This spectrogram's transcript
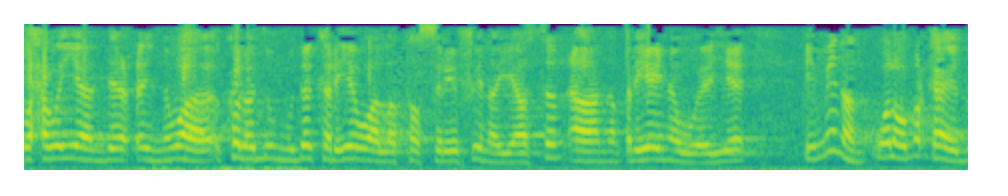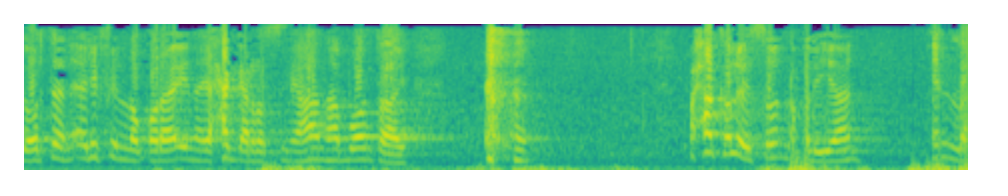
waxa weeyaan de waa kol mudakar iyo waa la tasriifinayaa. San aan aqriyeyna weeye biminan walow marka ay doorteen alif la qoraa inay xagga rasmi ahaan haboon tahay waxaa kaloo ay soo naqliyaan in la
